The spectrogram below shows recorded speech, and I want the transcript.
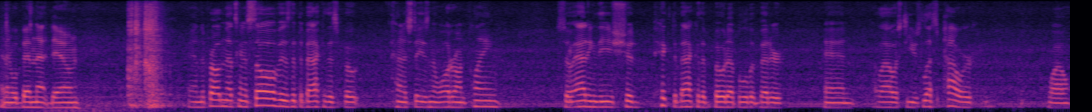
And then we'll bend that down. And the problem that's going to solve is that the back of this boat kind of stays in the water on plane. So adding these should pick the back of the boat up a little bit better and allow us to use less power while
